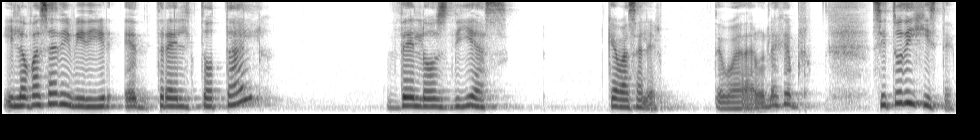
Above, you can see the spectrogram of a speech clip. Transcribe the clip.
y lo vas a dividir entre el total de los días que vas a leer. Te voy a dar un ejemplo. Si tú dijiste,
